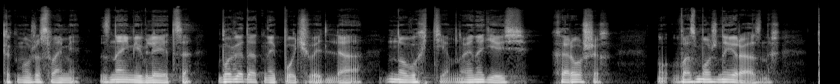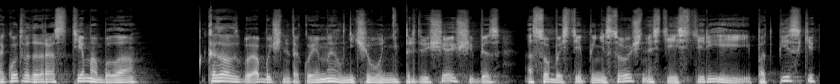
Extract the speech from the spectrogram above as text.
как мы уже с вами знаем, является благодатной почвой для новых тем. Но я надеюсь, хороших, ну, возможно, и разных. Так вот, в этот раз тема была, казалось бы, обычный такой имейл, ничего не предвещающий, без особой степени срочности, истерии и подписки.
